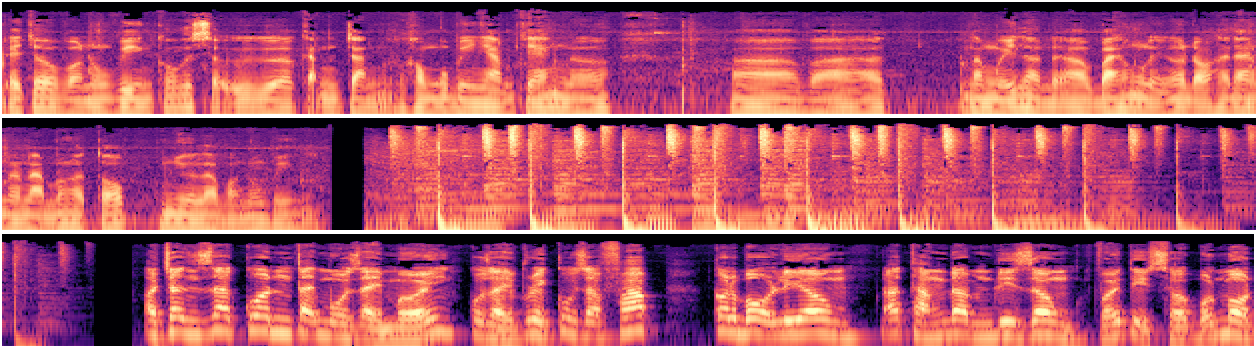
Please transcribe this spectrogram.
để cho vận động viên có cái sự à, cạnh tranh không có bị nhàm chán nữa. À, và Nam nghĩ là à, ban huấn luyện ở đội Hải Đăng đang làm rất là tốt cũng như là vận động viên. Ở trận gia quân tại mùa giải mới của giải vô địch quốc gia Pháp, câu lạc bộ Lyon đã thắng đậm Dijon với tỷ số 4-1.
